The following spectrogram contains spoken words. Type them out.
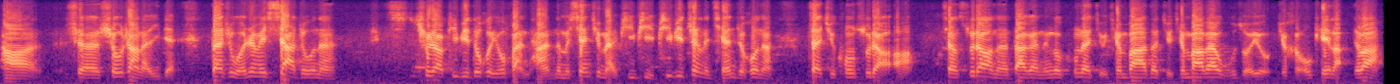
啊。是收上来一点，但是我认为下周呢，塑料 PP 都会有反弹。那么先去买 PP，PP 挣了钱之后呢，再去空塑料啊。像塑料呢，大概能够空在九千八到九千八百五左右就很 OK 了，对吧？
